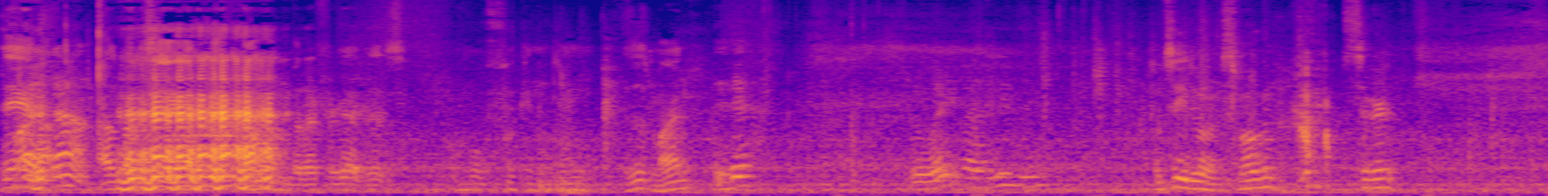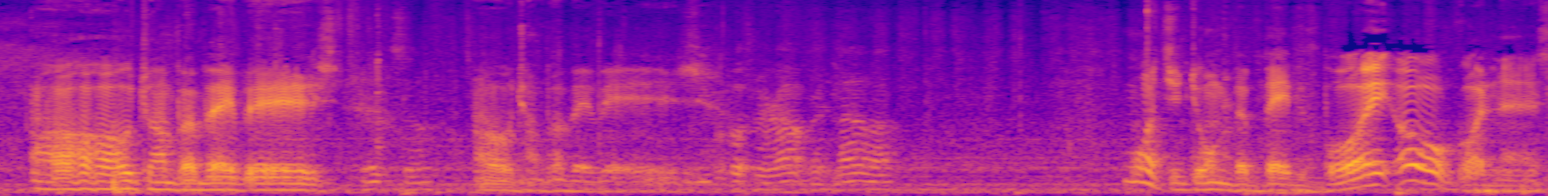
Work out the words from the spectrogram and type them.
Damn. Quiet down. I was about to say I gotta one, but I forgot this whole fucking thing. Is this mine? Yeah. Well, wait, you- What's he doing? Smoking? Cigarette? Oh, jumper babies. Think so. Oh, jumper babies. He's putting her out right now. What you doing, baby boy? Oh goodness.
